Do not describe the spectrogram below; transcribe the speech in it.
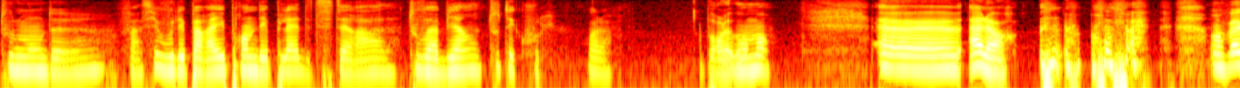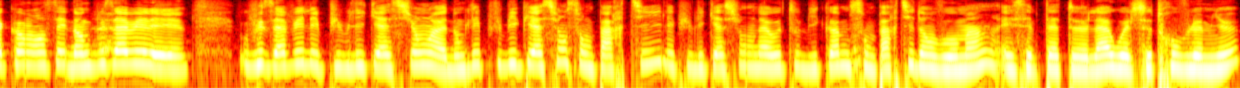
tout le monde, euh, enfin, si vous voulez pareil, prendre des plaides, etc., tout va bien, tout est cool. Voilà, pour le moment. Euh, alors, on, va, commencer. Donc, vous avez les, vous avez les publications. Euh, donc, les publications sont parties. Les publications d'How to Become sont parties dans vos mains. Et c'est peut-être là où elles se trouvent le mieux.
